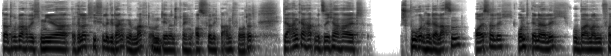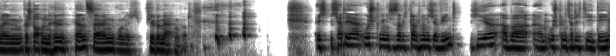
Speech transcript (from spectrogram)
Darüber habe ich mir relativ viele Gedanken gemacht und dementsprechend ausführlich beantwortet. Der Anker hat mit Sicherheit Spuren hinterlassen, äußerlich und innerlich, wobei man von den gestorbenen Hir Hirnzellen wohl nicht viel bemerken wird. Ich, ich hatte ja ursprünglich, das habe ich glaube ich noch nicht erwähnt hier, aber ähm, ursprünglich hatte ich die Idee,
